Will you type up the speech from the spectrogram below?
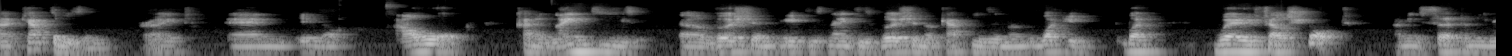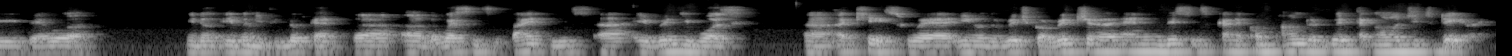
uh, capitalism, right? And, you know, our kind of 90s uh, version, 80s, 90s version of capitalism and what it, what, where it fell short. I mean, certainly there were you know, even if you look at uh, uh, the Western societies, uh, it really was a case where, you know, the rich got richer, and this is kind of compounded with technology today, right?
